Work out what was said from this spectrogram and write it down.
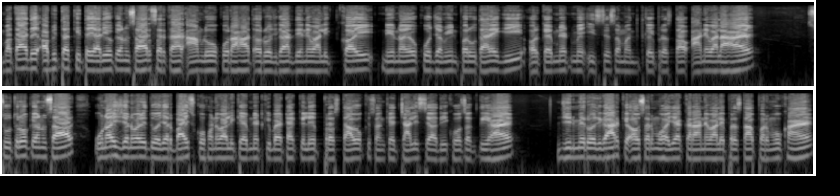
बता दें, अभी तक की तैयारियों के अनुसार सरकार आम लोगों को राहत और रोज़गार देने वाली कई निर्णयों को ज़मीन पर उतारेगी और कैबिनेट में इससे संबंधित कई प्रस्ताव आने वाला है। सूत्रों के अनुसार 19 जनवरी 2022 को होने वाली कैबिनेट की बैठक के लिए प्रस्तावों की संख्या 40 से अधिक हो सकती है, जिनमें रोज़गार के अवसर मुहैया कराने वाले प्रस्ताव प्रमुख हैं।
